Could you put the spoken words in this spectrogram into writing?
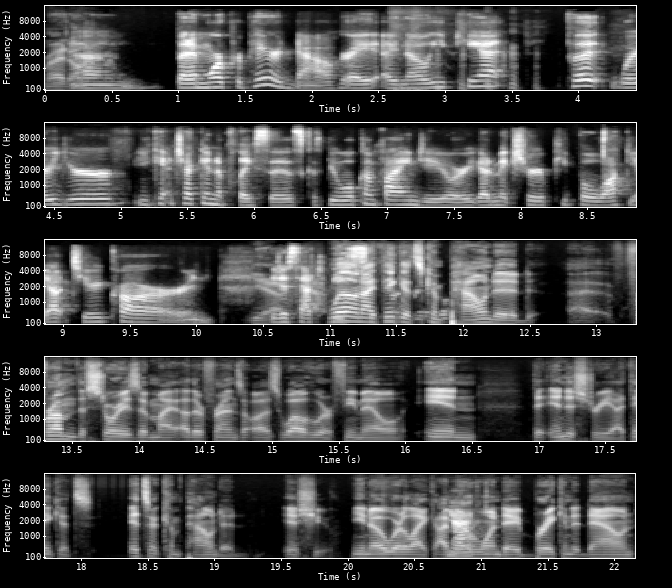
Right on. Um, but I'm more prepared now, right? I know you can't put where you're, you can't check into places because people will come find you, or you got to make sure people walk you out to your car, and yeah. you just have to. well, and I think it's compounded from the stories of my other friends as well who are female in the industry. I think it's it's a compounded issue, you know, where like I yeah. remember one day breaking it down.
